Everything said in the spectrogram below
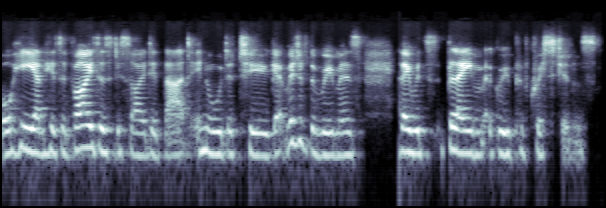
or he and his advisors decided that in order to get rid of the rumors they would blame a group of christians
